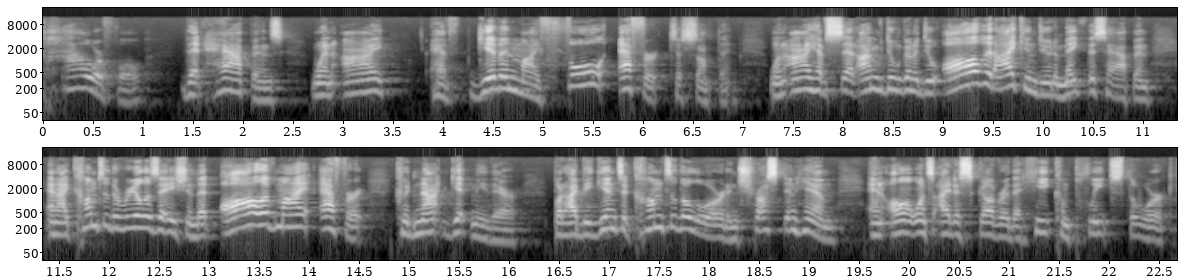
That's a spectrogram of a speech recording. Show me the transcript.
powerful that happens when I have given my full effort to something. When I have said, I'm going to do all that I can do to make this happen, and I come to the realization that all of my effort could not get me there. But I begin to come to the Lord and trust in Him, and all at once I discover that He completes the work.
